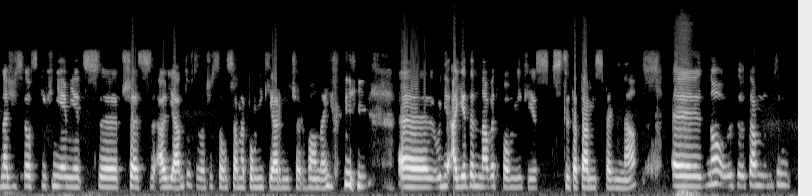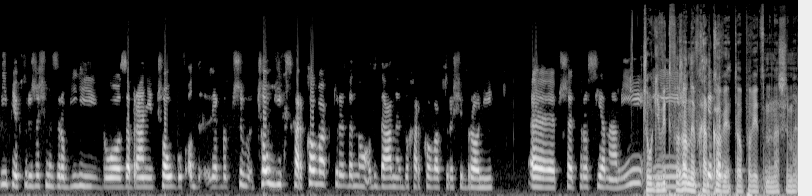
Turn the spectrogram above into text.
nazistowskich Niemiec e, przez aliantów, to znaczy są same pomniki Armii Czerwonej, e, a jeden nawet pomnik jest z cytatami Stalina. E, No, tam w tym klipie, który żeśmy zrobili, było zabranie czołgów, od, jakby przy, czołgi z Charkowa, które będą oddane do Charkowa, które się broni przed Rosjanami. Czołgi wytworzone w Charkowie, to powiedzmy naszym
